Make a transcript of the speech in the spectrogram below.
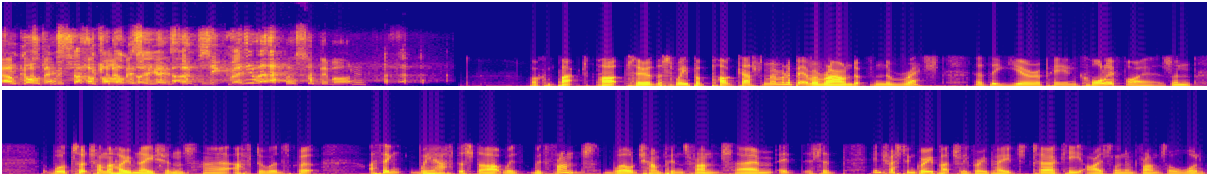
How the can I goalkeeper miss? with How tracky can I bottoms miss on. You against can't him? see from anywhere. It's Sunday morning. Welcome back to part two of the Sweeper podcast. And we're having a bit of a roundup from the rest of the European qualifiers, and we'll touch on the home nations uh, afterwards. But I think we have to start with, with France, world champions France. Um, it, it's an interesting group actually, Group H. Turkey, Iceland, and France all won.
